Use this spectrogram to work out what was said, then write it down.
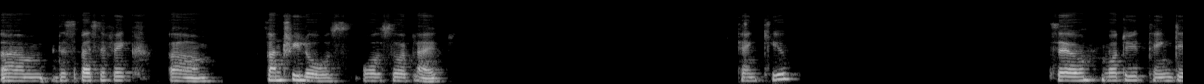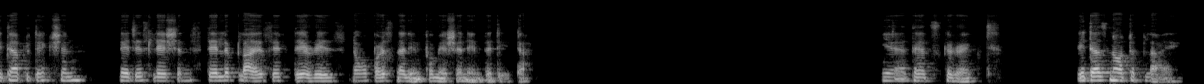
um, the specific um, country laws also apply. Thank you. So what do you think data protection legislation still applies if there is no personal information in the data? Yeah, that's correct. It does not apply.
